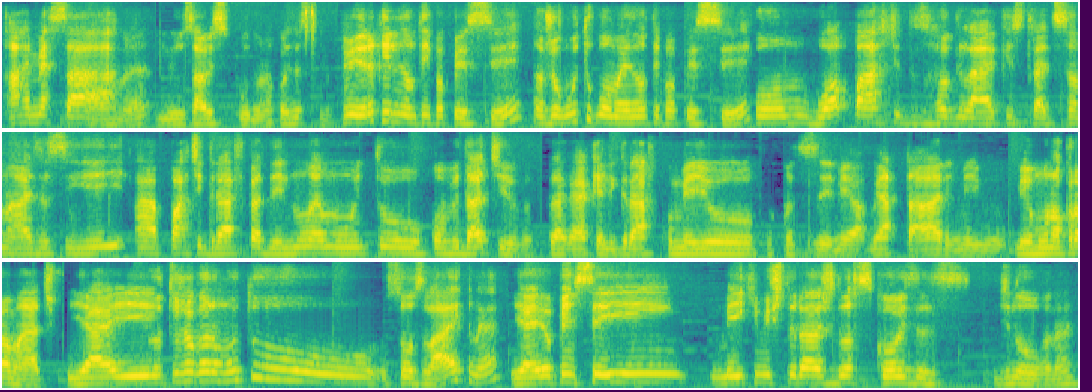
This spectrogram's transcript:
arremessar a arma, né? E usar o escudo, uma coisa assim. Primeiro que ele não tem pra PC, é um jogo muito bom, mas não tem pra PC. Como boa parte parte dos roguelikes tradicionais, assim, a parte gráfica dele não é muito convidativa. Pegar aquele gráfico meio, como dizer, meio, meio Atari, meio, meio monocromático. E aí eu tô jogando muito Souls-like, né? E aí eu pensei em meio que misturar as duas coisas de novo, né?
